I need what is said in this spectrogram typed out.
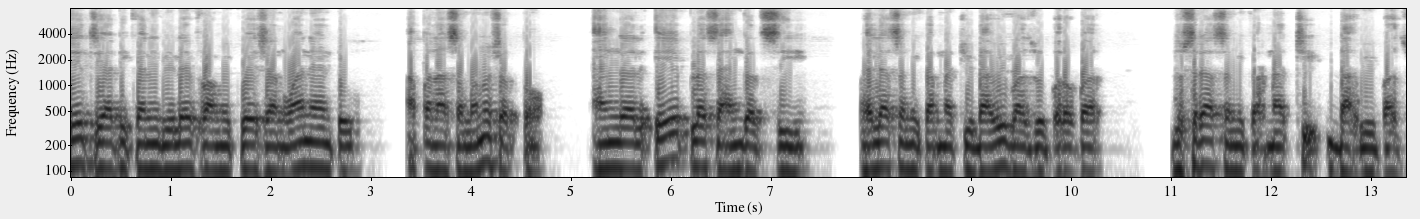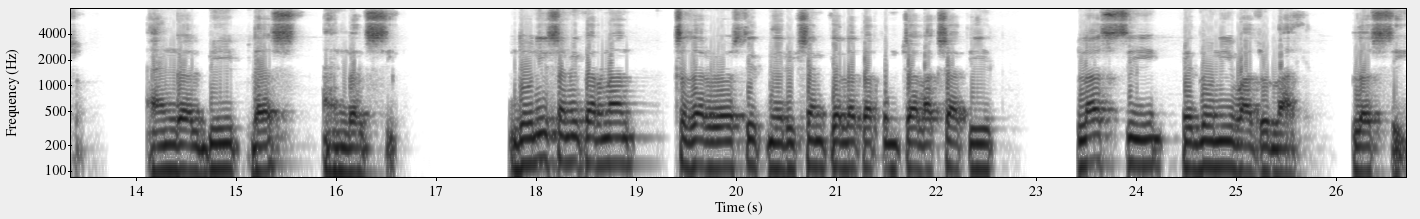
तेच या ठिकाणी from equation one and two आपण असं म्हणू शकतो। Angle A plus angle C पहिल्या समीकरणाची डावी बाजू बरोबर। दुसऱ्या समीकरणाची डावी बाजू। Angle B plus angle C दोन्ही समीकरणांचं जर व्यवस्थित निरीक्षण केलं तर तुमच्या लक्षात येईल. प्लस सी हे दोन्ही बाजूला आहे. प्लस सी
